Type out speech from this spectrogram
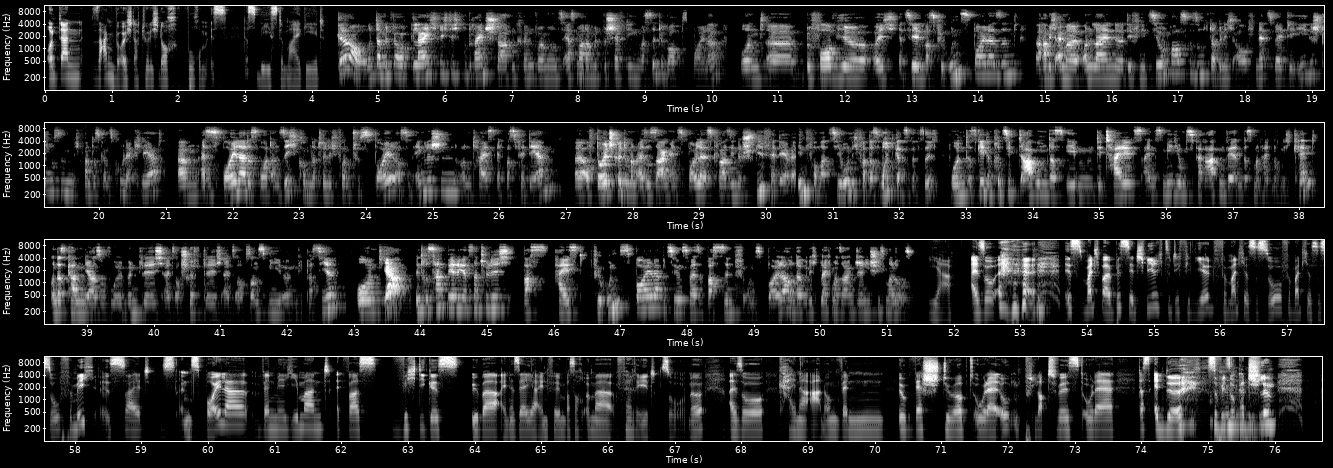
und dann sagen wir euch natürlich noch, worum es das nächste Mal geht. Genau, und damit wir auch gleich richtig gut reinstarten können, wollen wir uns erstmal damit beschäftigen, was sind überhaupt Spoiler. Und äh, bevor wir euch erzählen, was für uns Spoiler sind, äh, habe ich einmal online eine Definition rausgesucht. Da bin ich auf netzwelt.de gestoßen. Ich fand das ganz cool erklärt. Ähm, also Spoiler, das Wort an sich, kommt natürlich von to spoil aus dem Englischen und heißt etwas verderben. Äh, auf Deutsch könnte man also sagen, ein Spoiler ist quasi eine Spielverderber-Information. Ich fand das Wort ganz witzig. Und es geht im Prinzip darum, dass eben Details eines Mediums verraten werden, das man halt noch nicht kennt. Und das kann ja sowohl mündlich als auch schriftlich als auch sonst wie irgendwie passieren. Und ja, interessant wäre jetzt natürlich, was heißt für uns Spoiler, beziehungsweise was sind für uns Spoiler? Und da würde ich gleich mal sagen, Jenny, schieß mal los. Ja, also ist manchmal ein bisschen schwierig zu definieren. Für manche ist es so, für manche ist es so. Für mich ist halt ein Spoiler, wenn mir jemand etwas Wichtiges über eine Serie, einen Film, was auch immer verrät. So, ne? Also, keine Ahnung, wenn irgendwer stirbt oder irgendein Plot-Twist oder das Ende sowieso ganz schlimm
